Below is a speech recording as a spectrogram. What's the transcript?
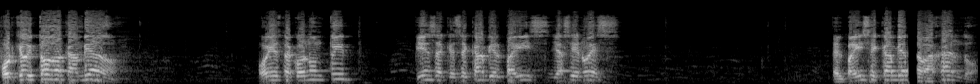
Porque hoy todo ha cambiado. Hoy está con un tuit piensa que se cambia el país y así no es. El país se cambia trabajando.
